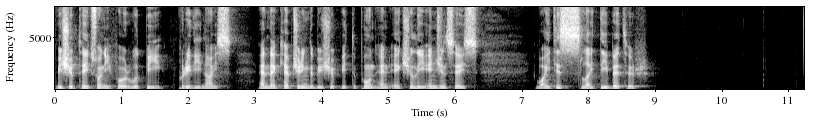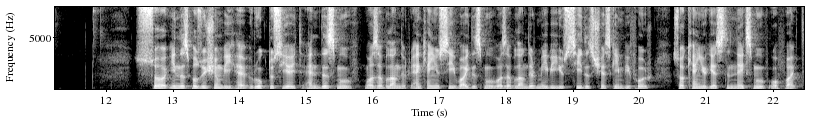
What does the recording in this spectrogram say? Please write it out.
bishop takes on e4 would be pretty nice, and then capturing the bishop with the pawn, and actually engine says White is slightly better. So in this position we have rook to c8 and this move was a blunder. And can you see why this move was a blunder? Maybe you see this chess game before. So can you guess the next move of white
